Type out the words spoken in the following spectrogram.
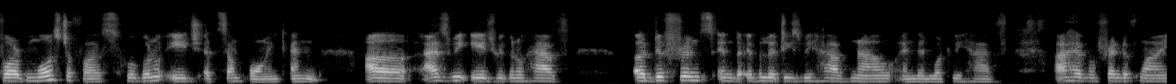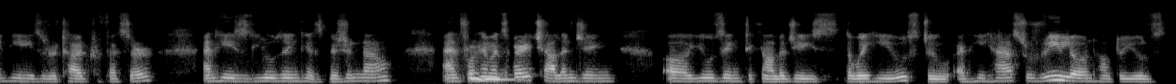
for most of us who are going to age at some point and uh, as we age we're going to have a difference in the abilities we have now and then what we have. I have a friend of mine, he's a retired professor and he's losing his vision now. And for mm-hmm. him, it's mm-hmm. very challenging uh, using technologies the way he used to. And he has to relearn how to use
